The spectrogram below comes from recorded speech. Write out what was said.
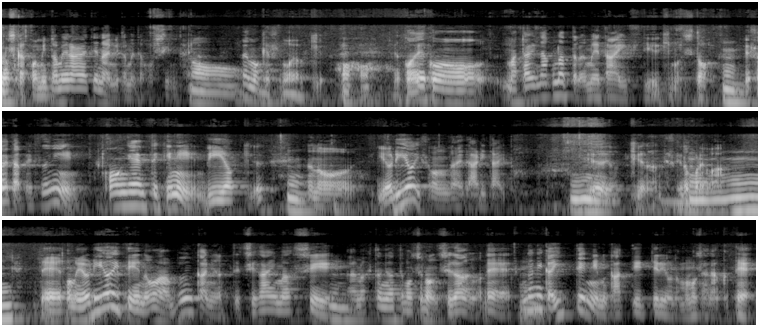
もしくはこう認められてない認めてほしいみたいあな。あこれも欠乏欲求。こういうこう、まあ、足りなくなったら埋めたいっていう気持ちと、うんでそれとは別に根源的に B 欲求、うんあの、より良い存在でありたいという欲求なんですけど、これは。うんでこのより良いっていうのは文化によって違いますし、うん。あの人によってもちろん違うので、うん。何か一点に向かっていってるようなものじゃなくて、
